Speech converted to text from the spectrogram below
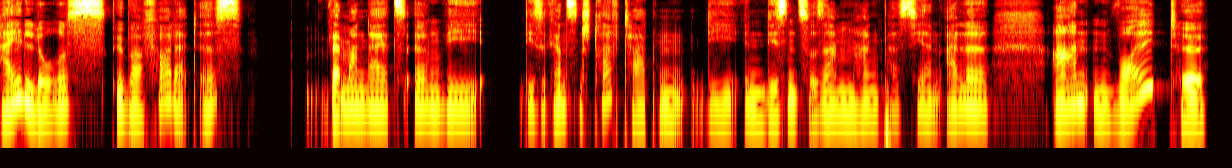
heillos überfordert ist, wenn man da jetzt irgendwie diese ganzen Straftaten, die in diesem Zusammenhang passieren, alle ahnden wollte,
